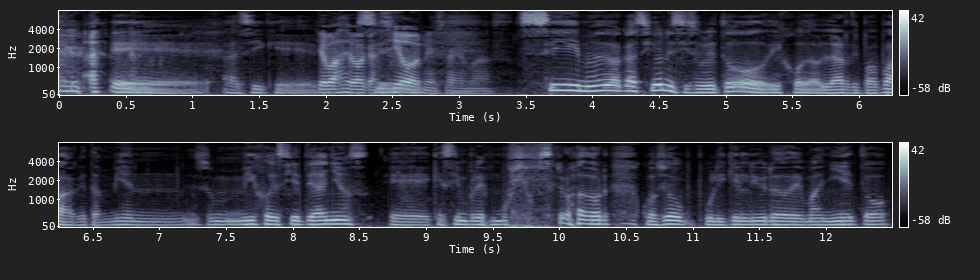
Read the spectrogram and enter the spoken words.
eh, así que te vas de vacaciones además. Sí, me voy de vacaciones y sobre todo dejo de hablar de papá, que también es mi hijo de siete años, eh, que siempre es muy observador. Cuando yo publiqué el libro de Mañeto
